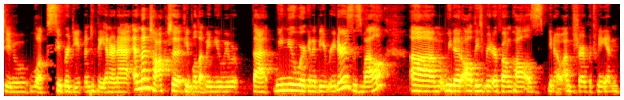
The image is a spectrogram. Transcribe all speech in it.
to look super deep into the internet and then talk to people that we knew we were that we knew were going to be readers as well. Um, we did all these reader phone calls. You know, I'm sure between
